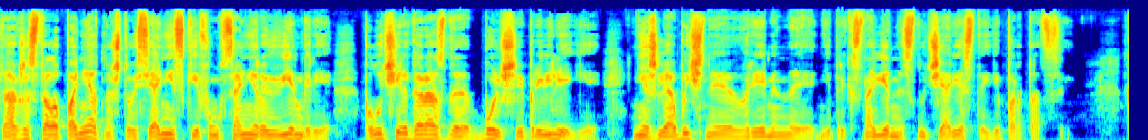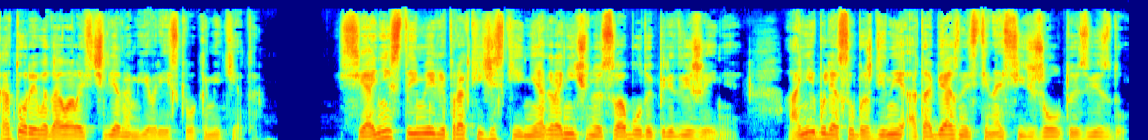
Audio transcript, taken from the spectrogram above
Также стало понятно, что сионистские функционеры в Венгрии получили гораздо большие привилегии, нежели обычная временная неприкосновенность в случае ареста и депортации, которая выдавалась членам еврейского комитета. Сионисты имели практически неограниченную свободу передвижения, они были освобождены от обязанности носить желтую звезду.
